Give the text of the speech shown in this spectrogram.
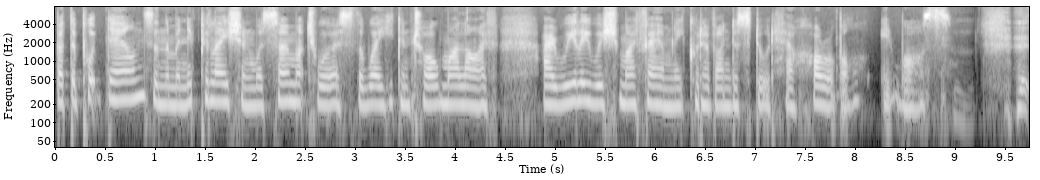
But the put downs and the manipulation was so much worse, the way he controlled my life. I really wish my family could have understood how horrible it was. Hey,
